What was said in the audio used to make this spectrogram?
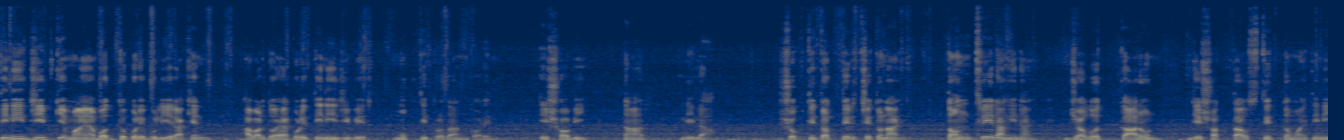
তিনি জীবকে মায়াবদ্ধ করে ভুলিয়ে রাখেন, আবার দয়া করে তিনি জীবের মুক্তি প্রদান করেন। এসবই তাঁর লীলা। শক্তিতত্ত্বের চেতনায় তন্ত্রের আঙিনায় জগৎ কারণ যে সত্তা অস্তিত্বময়, তিনি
